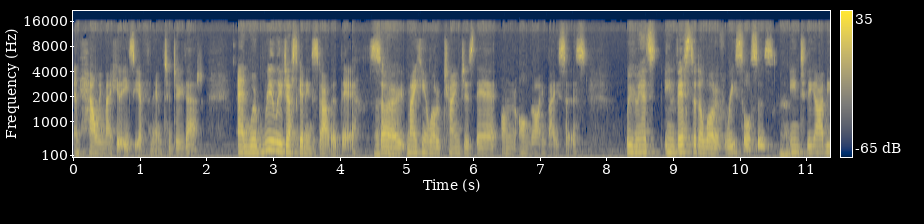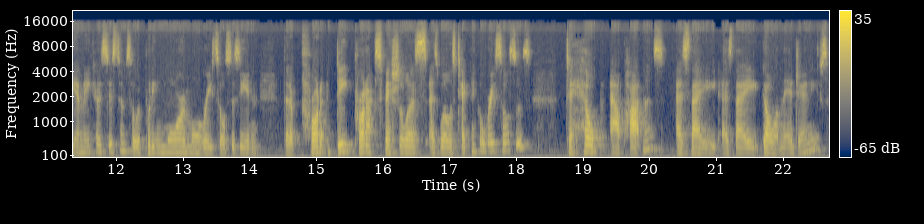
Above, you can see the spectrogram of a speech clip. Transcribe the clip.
and how we make it easier for them to do that. And we're really just getting started there. Okay. So, making a lot of changes there on an ongoing basis. We've invested a lot of resources uh-huh. into the IBM ecosystem. So, we're putting more and more resources in that are product, deep product specialists as well as technical resources to help our partners as they as they go on their journeys.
